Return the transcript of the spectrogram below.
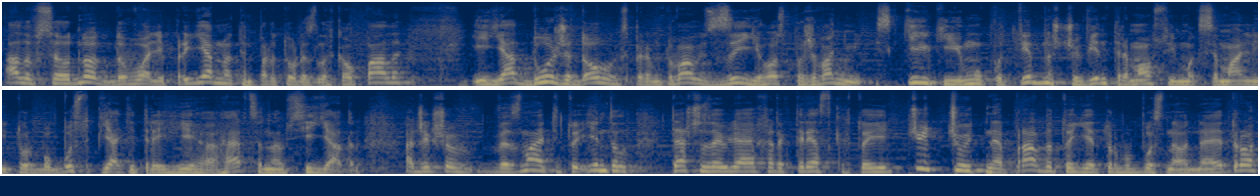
але все одно доволі приємно, температури злегка впали. І я дуже довго експериментував з його споживанням, скільки йому потрібно, щоб він тримав свій максимальний турбобуст 5,3 ГГц на всі ядра. Адже якщо ви знаєте, то Intel те, що заявляє в характеристиках, то є чуть-чуть неправда, то є турбобуст на одне ядро.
